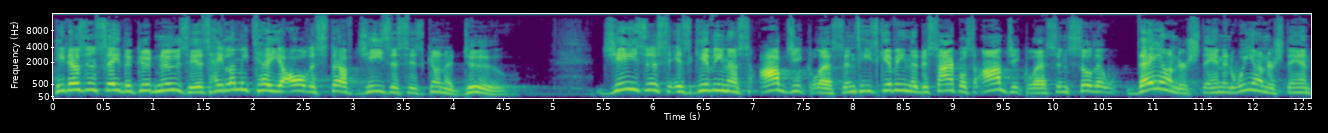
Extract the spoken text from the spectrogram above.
He doesn't say the good news is, hey, let me tell you all the stuff Jesus is going to do. Jesus is giving us object lessons. He's giving the disciples object lessons so that they understand and we understand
